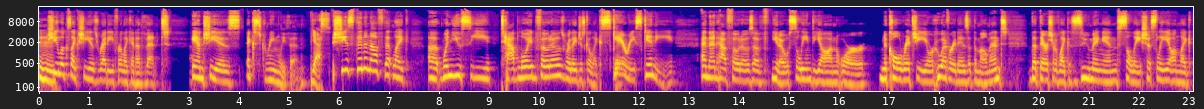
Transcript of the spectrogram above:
Mm-hmm. She looks like she is ready for like an event. And she is extremely thin yes. she's thin enough that like uh, when you see tabloid photos where they just go like scary skinny and then have photos of you know celine dion or nicole richie or whoever it is at the moment that they're sort of like zooming in salaciously on like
